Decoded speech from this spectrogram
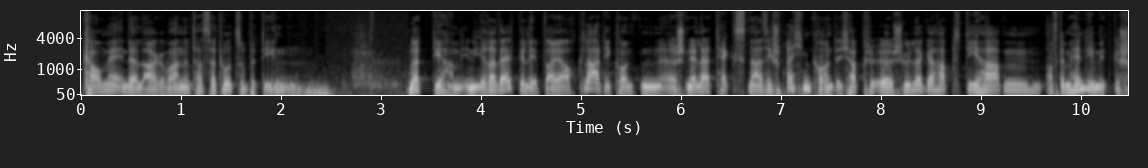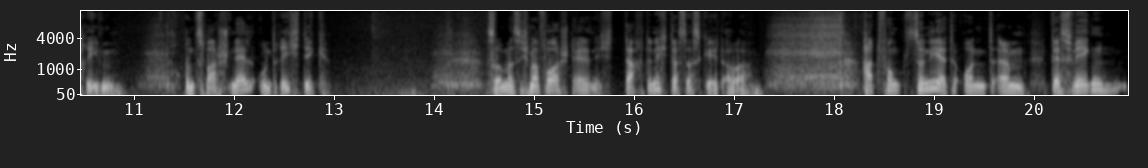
kaum mehr in der Lage waren, eine Tastatur zu bedienen. Na, die haben in ihrer Welt gelebt, war ja auch klar. Die konnten äh, schneller texten, als ich sprechen konnte. Ich habe äh, Schüler gehabt, die haben auf dem Handy mitgeschrieben. Und zwar schnell und richtig. Soll man sich mal vorstellen. Ich dachte nicht, dass das geht, aber hat funktioniert. Und ähm, deswegen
